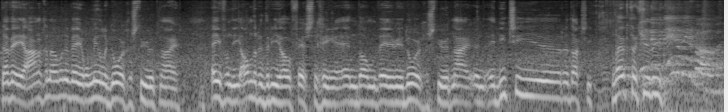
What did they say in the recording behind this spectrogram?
Daar werd je aangenomen. Dan werd je onmiddellijk doorgestuurd naar een van die andere drie hoofdvestigingen. En dan werd je weer doorgestuurd naar een editieredactie. Leuk dat jullie... Nee, dan weer boven.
